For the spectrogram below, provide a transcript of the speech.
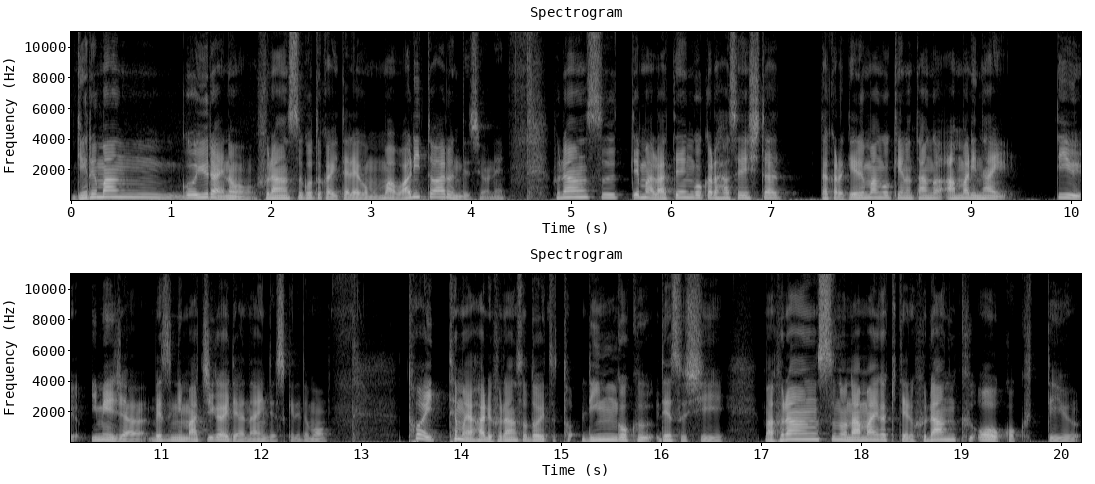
ゲルマン語由来のフランス語とかイタリア語もまあ割とあるんですよね。フランスってまあラテン語から派生した、だからゲルマン語系の単語はあんまりないっていうイメージは別に間違いではないんですけれども、とは言ってもやはりフランスとドイツと隣国ですし、まあ、フランスの名前が来てるフランク王国っていう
